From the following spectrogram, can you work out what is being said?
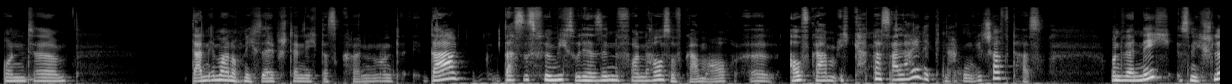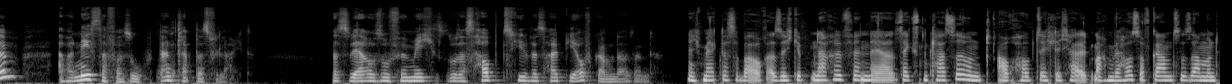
und äh, dann immer noch nicht selbstständig das können. Und da, das ist für mich so der Sinn von Hausaufgaben auch. Äh, Aufgaben, ich kann das alleine knacken, ich schaff das. Und wenn nicht, ist nicht schlimm, aber nächster Versuch, dann klappt das vielleicht. Das wäre so für mich so das Hauptziel, weshalb die Aufgaben da sind. Ich merke das aber auch. Also ich gebe Nachhilfe in der sechsten Klasse und auch hauptsächlich halt machen wir Hausaufgaben zusammen und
